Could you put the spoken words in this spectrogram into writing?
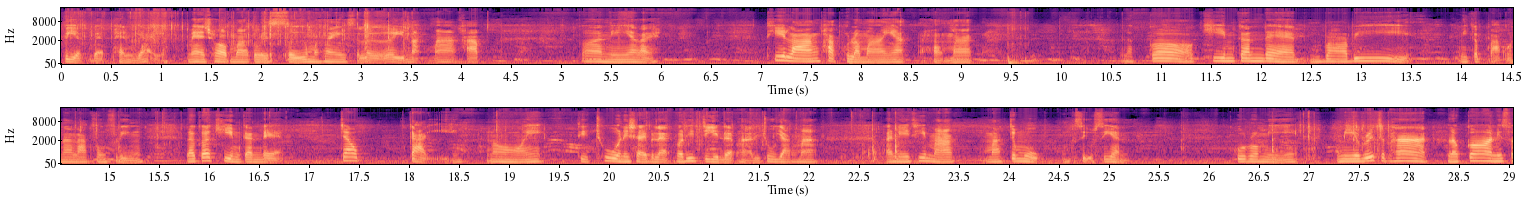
เปียกแบบแผ่นใหญ่ แม่ชอบมากเลยซื้อมาให้เลยหนักมากครับ ก็อันนี้อะไร ที่ล้างผักผลไม้อะหอมมาก แล้วก็ครีมกันแดดบาร์บี้มีกระเป๋าน่ารักฟรุ้งฟริงแล้วก็ครีมกันแดดเจ้าไก่น้อยทิชชู่นี่ใช้ไปแล้วเพราะที่จีนแบบหาทิชชู่ยากมาก อันนี้ที่มาร์กมาร์กจมูกสิวเซียนกุโรมิ มีริชพาดแล้วก็นิส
